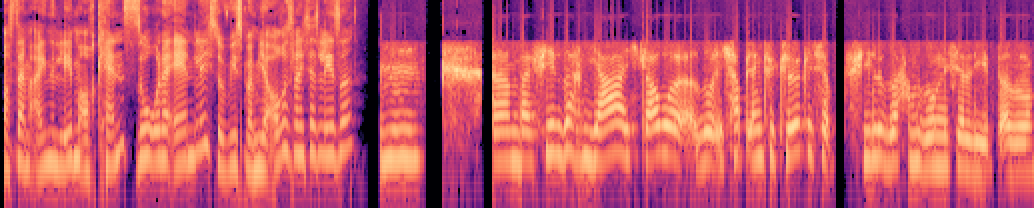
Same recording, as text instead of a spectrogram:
aus deinem eigenen Leben auch kennst, so oder ähnlich, so wie es bei mir auch ist, wenn ich das lese? Mhm. Ähm, bei vielen Sachen ja. Ich glaube, also ich habe irgendwie Glück, ich habe viele Sachen so nicht erlebt. Also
